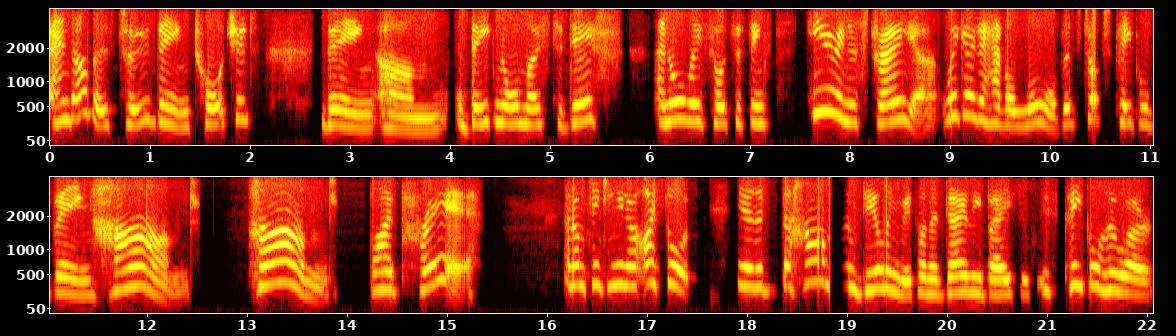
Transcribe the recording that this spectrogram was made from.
and others too being tortured, being um, beaten almost to death, and all these sorts of things. Here in Australia, we're going to have a law that stops people being harmed, harmed by prayer. And I'm thinking, you know, I thought, you know, the, the harm I'm dealing with on a daily basis is people who are,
